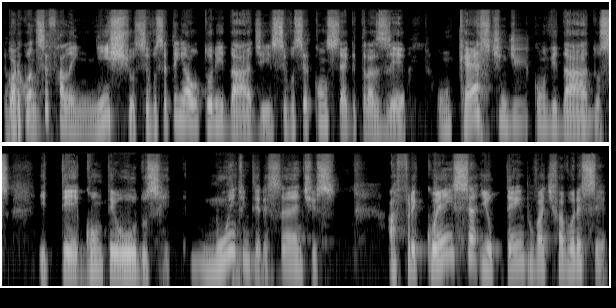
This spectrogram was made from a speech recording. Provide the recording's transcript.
Agora, quando você fala em nicho, se você tem autoridade e se você consegue trazer um casting de convidados e ter conteúdos muito interessantes, a frequência e o tempo vai te favorecer.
